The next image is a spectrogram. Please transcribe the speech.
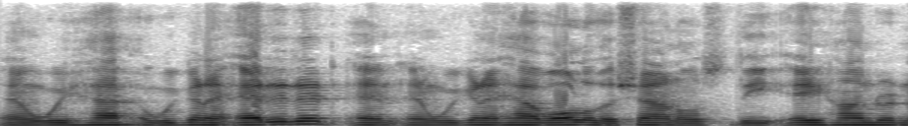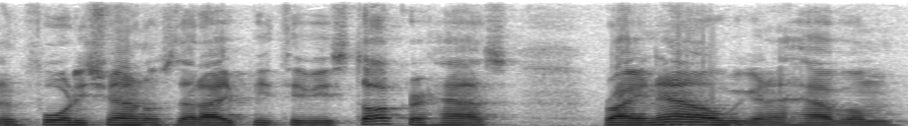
and we have we're gonna edit it and, and we're gonna have all of the channels the 840 channels that IPTV Stalker has right now we're gonna have them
